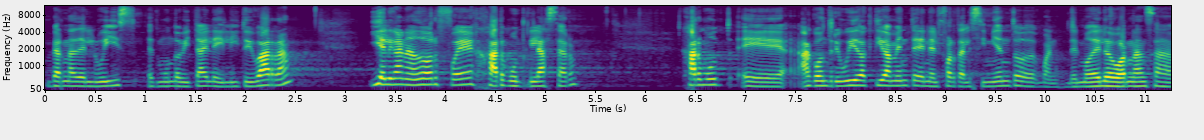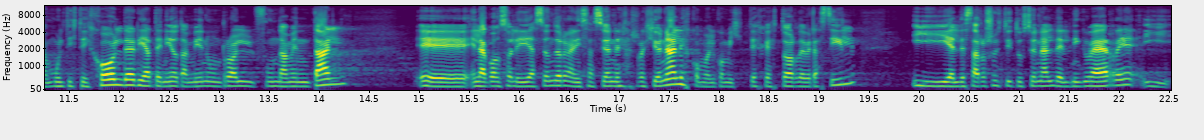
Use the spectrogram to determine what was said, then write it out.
Bernadette Luis, Edmundo Vitale y Lito Ibarra. Y el ganador fue Harmut Glaser. Harmut eh, ha contribuido activamente en el fortalecimiento del modelo de gobernanza multi-stakeholder y ha tenido también un rol fundamental eh, en la consolidación de organizaciones regionales como el Comité Gestor de Brasil y el desarrollo institucional del NICBR y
